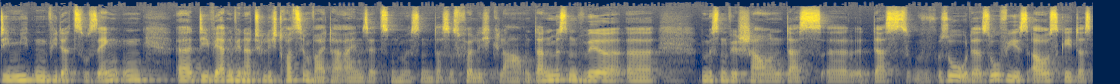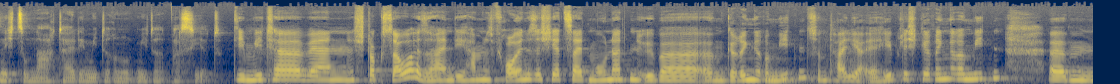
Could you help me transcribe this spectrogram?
die Mieten wieder zu senken, äh, die werden wir natürlich trotzdem weiter einsetzen müssen. Das ist völlig klar. Und dann müssen wir müssen wir schauen, dass äh, das so oder so, wie es ausgeht, das nicht zum Nachteil der Mieterinnen und Mieter passiert. Die Mieter werden stocksauer sein. Die haben, freuen sich jetzt seit Monaten über ähm, geringere Mieten, zum Teil ja erheblich geringere Mieten, ähm,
